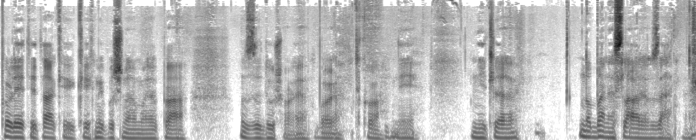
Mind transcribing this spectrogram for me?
Poleti, taki, ki jih mi počnemo, je pa za dušo. Je, bolj, tako, ni, ni tle nobene slave v zadnje.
